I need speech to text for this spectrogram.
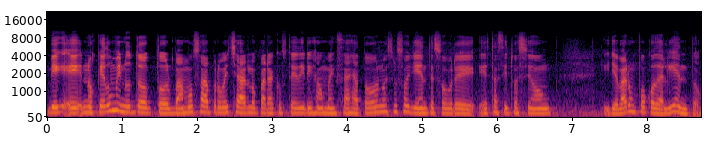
Bien, eh, nos queda un minuto, doctor. Vamos a aprovecharlo para que usted dirija un mensaje a todos nuestros oyentes sobre esta situación y llevar un poco de aliento.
